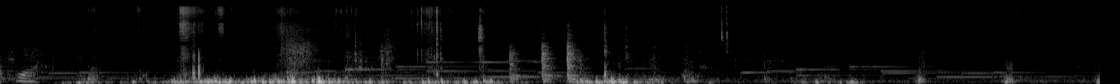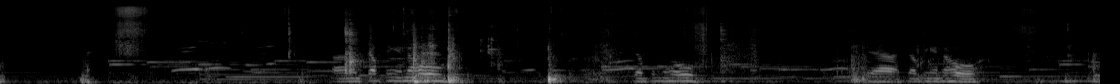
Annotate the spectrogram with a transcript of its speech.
Up here. Um, I'm jumping in the hole. Jump in the hole. Yeah, jumping in the hole. You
